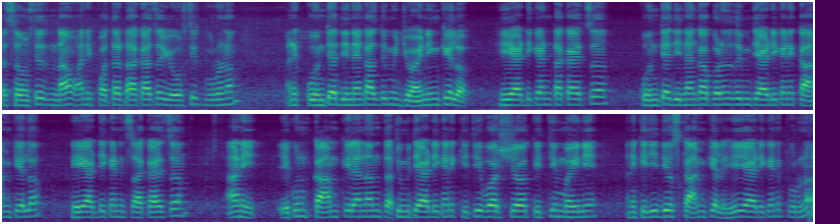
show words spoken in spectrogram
त्या संस्थेचं नाव आणि पत्ता टाकायचं व्यवस्थित पूर्ण आणि कोणत्या दिनांकाला तुम्ही जॉईनिंग केलं हे या ठिकाणी टाकायचं. कोणत्या दिनांकापर्यंत तुम्ही त्या ठिकाणी काम केलं हे या ठिकाणी टाकायचं. आणि एकूण काम केल्यानंतर तुम्ही त्या ठिकाणी किती वर्ष किती महिने आणि किती दिवस काम केलं हे या ठिकाणी पूर्ण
